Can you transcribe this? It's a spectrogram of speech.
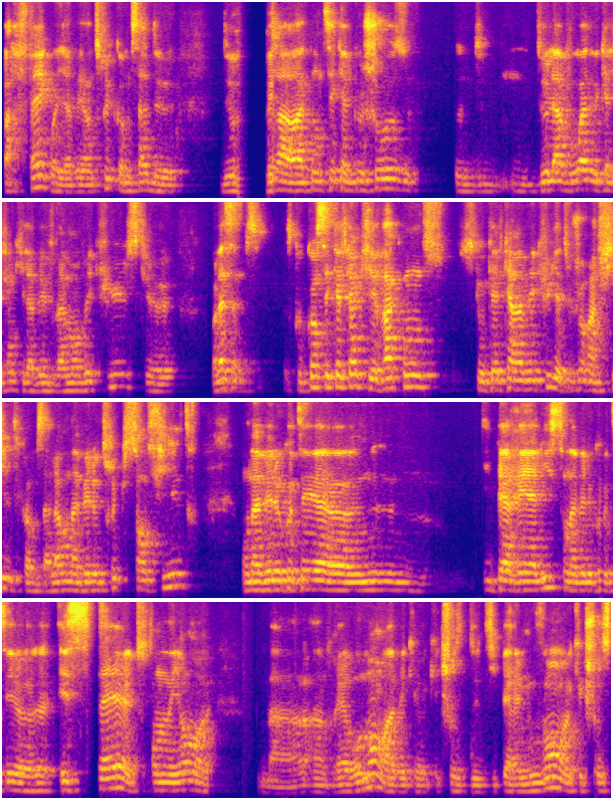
parfait. Il y avait un truc comme ça de, raconter quelque chose de, la voix de quelqu'un qui l'avait vraiment vécu. Parce que quand c'est quelqu'un qui raconte ce que quelqu'un a vécu, il y a toujours un filtre comme ça. Là, on avait le truc sans filtre. On avait le côté euh, hyper réaliste. On avait le côté euh, essai, tout en ayant bah, un vrai roman avec euh, quelque chose d'hyper émouvant, euh, quelque chose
